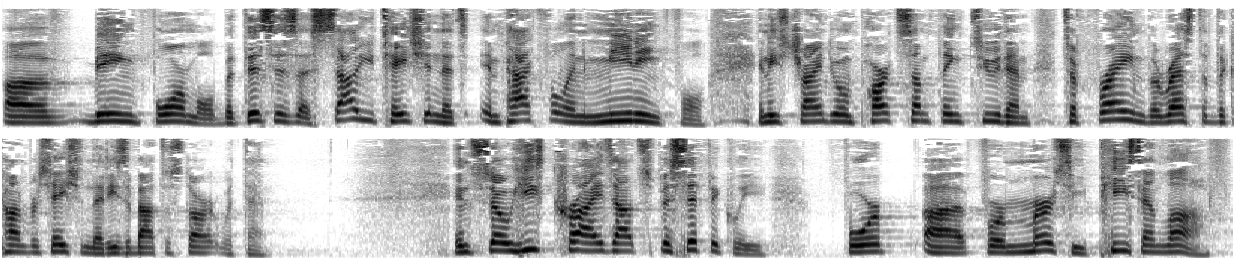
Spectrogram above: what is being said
of being formal, but this is a salutation that's impactful and meaningful. And he's trying to impart something to them to frame the rest of the conversation that he's about to start with them. And so he cries out specifically for, uh, for mercy, peace, and love.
